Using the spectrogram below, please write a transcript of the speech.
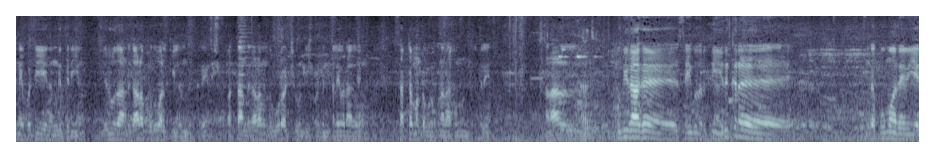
என்னை பற்றி நன்கு தெரியும். இருபது ஆண்டு கால பொது வாழ்க்கையில் இருந்திருக்கிறேன். பத்தாண்டு காலம் இந்த ஊராட்சி ஒன்றிய குழுவின் தலைவராகவும் சட்டமன்ற உறுப்பினராகவும் இருந்திருக்கிறேன். ஆனால் புதிதாக செய்வதற்கு இருக்கிற இந்த பூமாதேவியை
